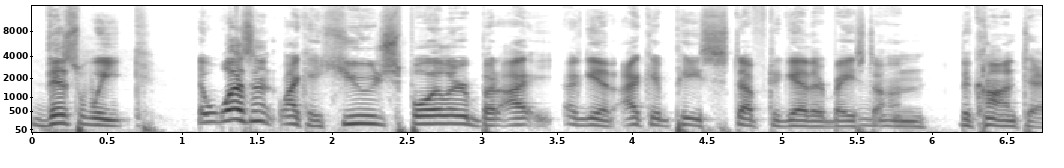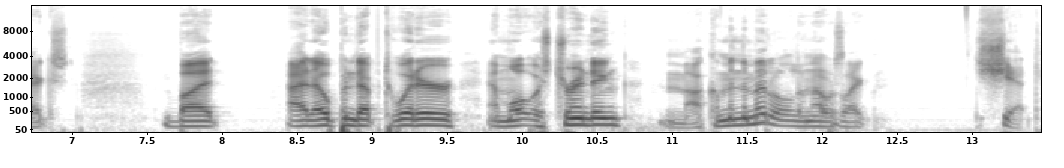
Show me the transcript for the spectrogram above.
this week, it wasn't like a huge spoiler, but I again I could piece stuff together based Mm-hmm. on the context. But I'd opened up Twitter and what was trending, Malcolm in the Middle, and I was like, shit.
